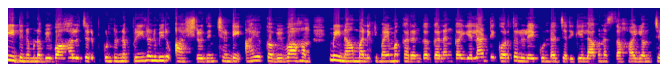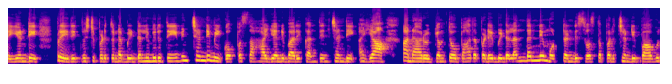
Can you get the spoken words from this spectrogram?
ఈ దినమున వివాహాలు జరుపుకుంటున్న ప్రియులను మీరు ఆశీర్వదించండి. ఆ యొక్క వివాహం మీ నామానికి మహిమకరంగా ఘనంగా ఎలాంటి కొరతలు లేకుండా జరిగేలాగున సహాయం చెయ్యండి. ప్రే రిక్వెస్ట్ పెడుతున్న బిడ్డల్ని మీరు దీవించండి. మీ గొప్ప సహాయాన్ని వారికి అందించండి. అయ్యా అనారోగ్యంతో బాధపడే బిడ్డలందరినీ ముట్టండి స్వస్థపరచండి బాగు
